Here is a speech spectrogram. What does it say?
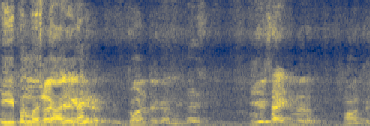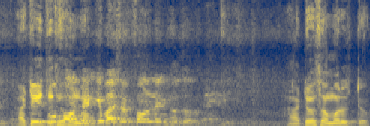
हे पण मस्त आले ना। काउंटर का ये साइड में रख वहाँ पे। हा ठेव इथे फाउंटेन के पास रख फाउंटेन के उधर। हा ठेव समोरच ठेव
